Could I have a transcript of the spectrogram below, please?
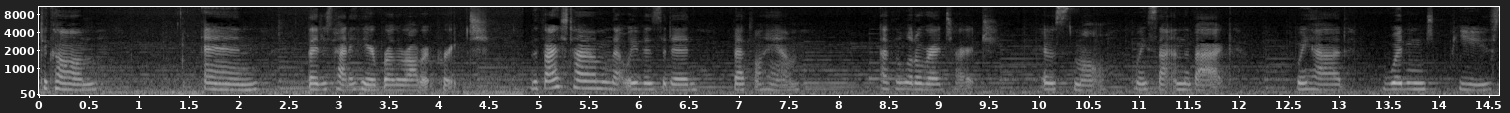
to come and they just had to hear Brother Robert preach. The first time that we visited Bethlehem at the Little Red Church, it was small. We sat in the back. We had wooden pews.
